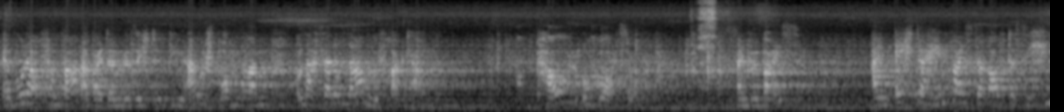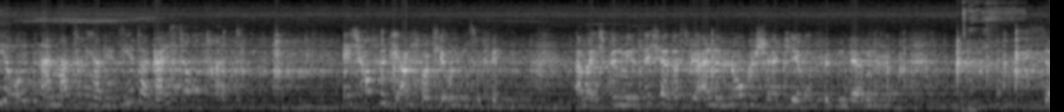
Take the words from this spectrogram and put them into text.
Er wurde auch von Bahnarbeitern gesichtet, die ihn angesprochen haben und nach seinem Namen gefragt haben. Paul Ogorzo. Ein Beweis? Ein echter Hinweis darauf, dass sich hier unten ein materialisierter Geist herumtreibt? Ich hoffe, die Antwort hier unten zu finden. Aber ich bin mir sicher, dass wir eine logische Erklärung finden werden. So.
